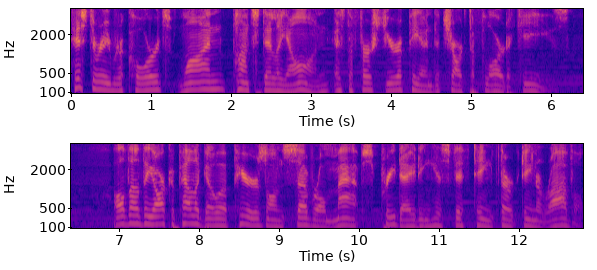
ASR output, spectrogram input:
History records Juan Ponce de Leon as the first European to chart the Florida Keys, although the archipelago appears on several maps predating his 1513 arrival.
